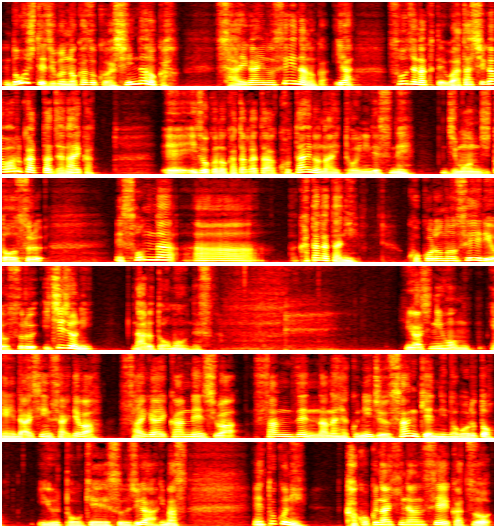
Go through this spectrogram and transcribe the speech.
どうして自分の家族が死んだのか、災害のせいなのか、いや、そうじゃなくて私が悪かったんじゃないか、えー、遺族の方々は答えのない問いにですね、自問自答する、えそんなあ方々に心の整理をする一助になると思うんです。東日本、大震災では災害関連死は3723件に上るという統計数字があります。特に過酷な避難生活を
